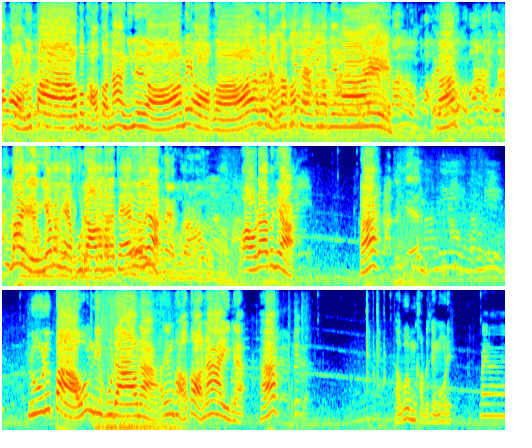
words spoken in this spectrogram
ต้องออกหรือเปล่า มาเผาต่อหน้าอย่างนี้เลยเหรอ ไม่ออกเหรอ แล้วเดี๋ยวเวลาเขาแทงมาทำยังไงเฮ้ยฮะเผารถต่อหน้าชนตีกะไม่อย่างเงี้ยมันแหกคูดาวเรามาแท้ๆด้วยเนี่ยมันแหกคูดาวเอาได้ปะเนี่ย ฮะ หลานใจเย็นน้ำดิน้ำดิ รู้หรือเปล่าว่ามันมีคูดาวน่ะยังเผาต่อหน้าอีกเนี่ยฮะทาวเวอร์มึงขับรถอย่างโง่ดิไม่ไม่ไม่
